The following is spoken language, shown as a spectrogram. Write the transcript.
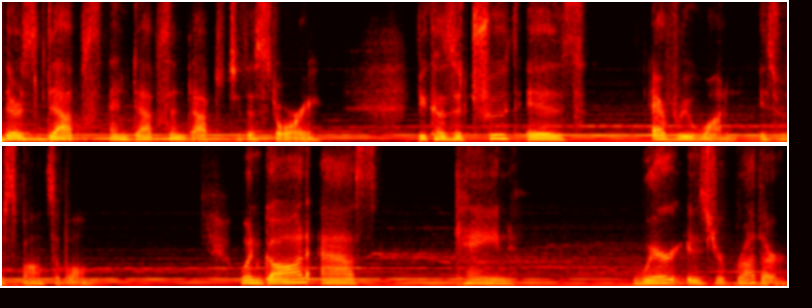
there's depths and depths and depths to the story because the truth is, everyone is responsible. When God asks Cain, Where is your brother?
